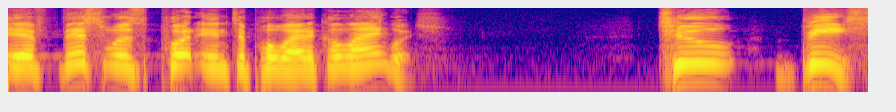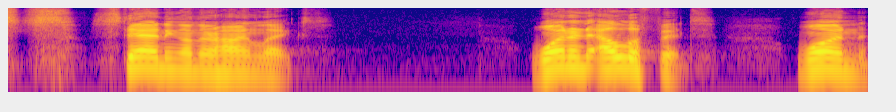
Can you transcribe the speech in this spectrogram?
if this was put into poetical language two beasts standing on their hind legs one an elephant, one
